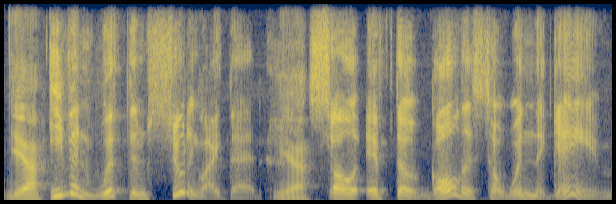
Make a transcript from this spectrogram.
Yeah. Even with them shooting like that. Yeah. So if the goal is to win the game,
